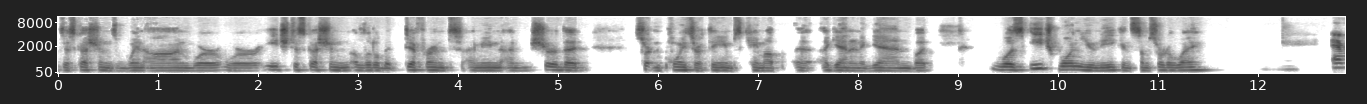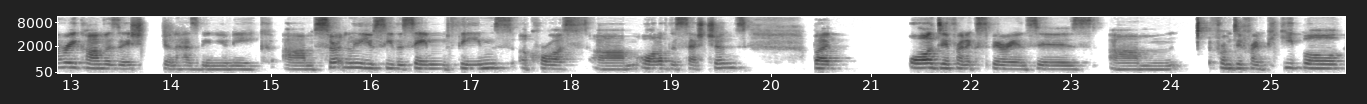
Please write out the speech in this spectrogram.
discussions went on? Were, were each discussion a little bit different? I mean, I'm sure that certain points or themes came up uh, again and again, but was each one unique in some sort of way? Every conversation has been unique. Um, certainly, you see the same themes across um, all of the sessions, but all different experiences um, from different people,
